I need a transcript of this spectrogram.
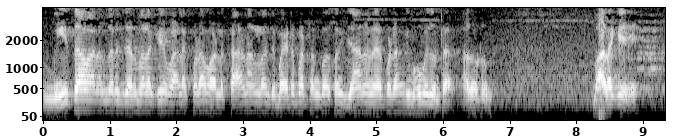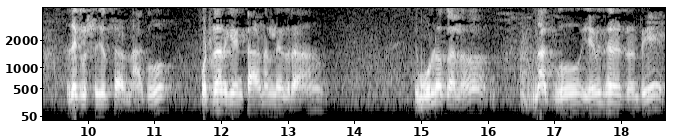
మిగతా వారందరి జన్మలకి వాళ్ళకి కూడా వాళ్ళ కారణాల్లోంచి బయటపడటం కోసం జ్ఞానం నేర్పడానికి భూమి మీద ఉంటారు. అదొకటి ఉంది. వాళ్ళకి అదే కృష్ణ చెప్తాడు నాకు పుట్టడానికి ఏం కారణం లేదురా. ఈ మూడు లోకాల్లో నాకు ఏ విధమైనటువంటి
